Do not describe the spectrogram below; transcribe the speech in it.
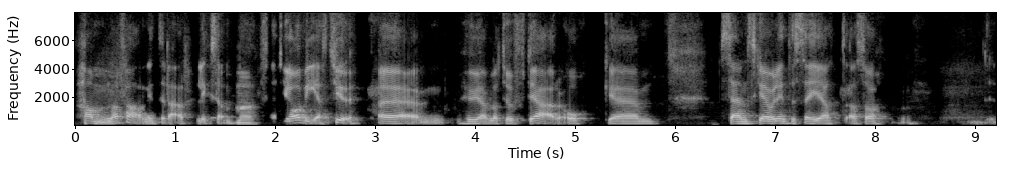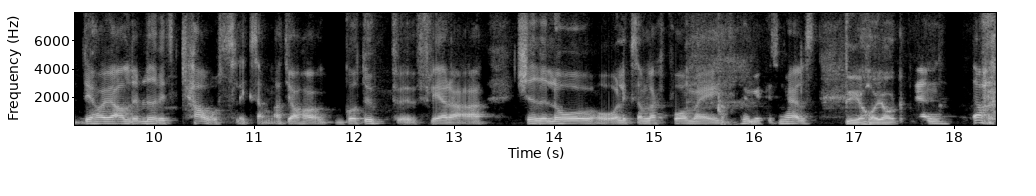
hamna fan inte där. Liksom. Så jag vet ju eh, hur jävla tufft det är. Och, eh, sen ska jag väl inte säga att alltså, det har ju aldrig blivit kaos. Liksom. Att jag har gått upp flera kilo och liksom lagt på mig hur mycket som helst. Det har jag. Men, ja.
